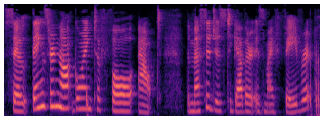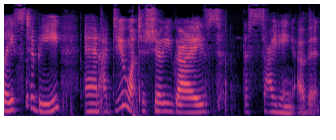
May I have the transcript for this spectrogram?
So things are not going to fall out. The message is together is my favorite place to be. And I do want to show you guys the siding of it.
